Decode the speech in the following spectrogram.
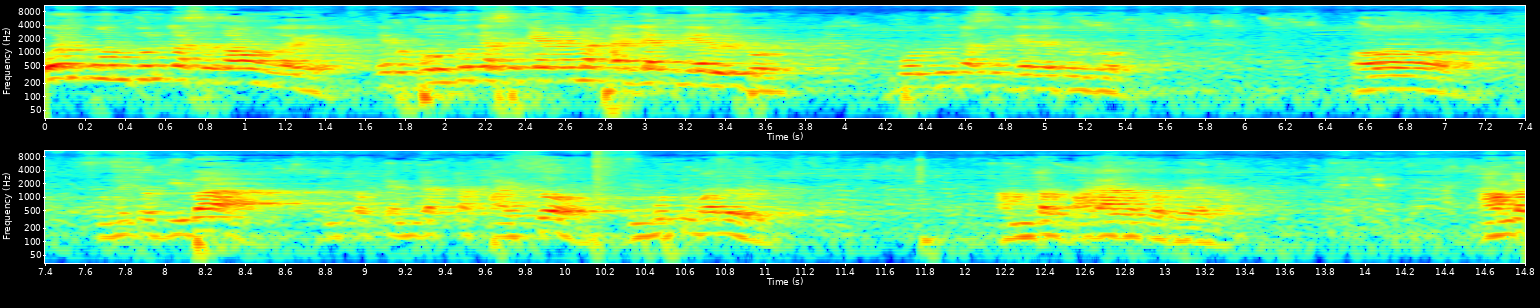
ওই বন্ধুর কাছে যাওয়ার লাগে। এবার বন্ধুর কাছে কেন না ফাইলটা ক্লিয়ার হইব। বন্ধুর কাছে গেলে করব ও, তুমি তো দিবা, তুমি তো টেন্ডারটা পাইছো, দিব তোমার আমরা বাগাগত হয়ে এলাম আমরা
